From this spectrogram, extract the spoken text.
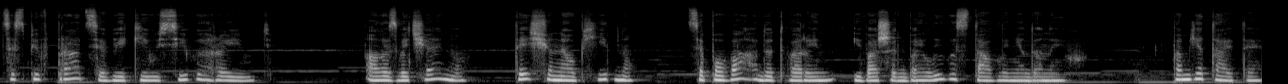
це співпраця, в якій усі виграють. Але, звичайно, те, що необхідно, це повага до тварин і ваше дбайливе ставлення до них. Пам'ятайте,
